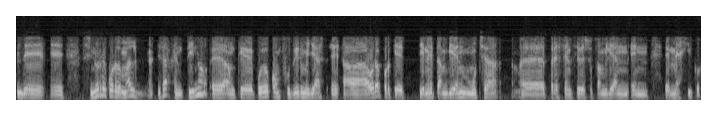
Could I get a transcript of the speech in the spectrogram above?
de, eh, si no recuerdo mal, es argentino, eh, aunque puedo confundirme ya eh, ahora porque tiene también mucha presencia de su familia en, en, México.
